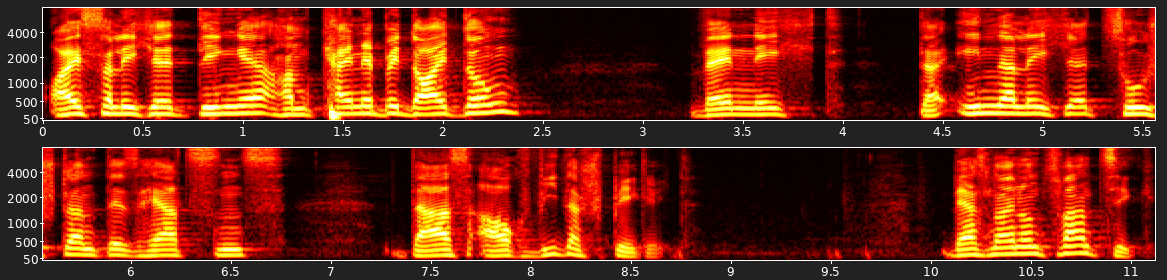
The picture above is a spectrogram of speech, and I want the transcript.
äußerliche Dinge haben keine Bedeutung, wenn nicht der innerliche Zustand des Herzens das auch widerspiegelt. Vers 29.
